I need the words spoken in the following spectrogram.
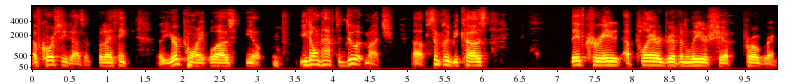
Of course he doesn't. But I think your point was, you know, you don't have to do it much uh, simply because they've created a player-driven leadership program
